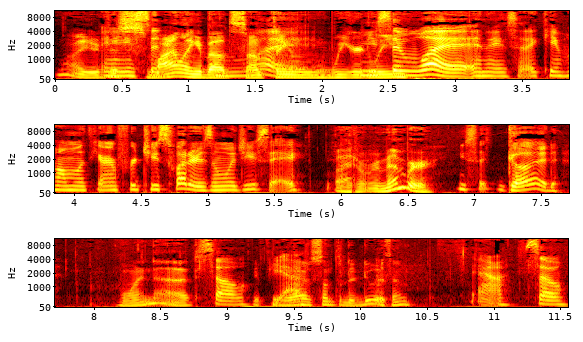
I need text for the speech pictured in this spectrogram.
Well, you're And you just said, smiling about "What?" something weirdly. You said what? And I said I came home with yarn for two sweaters. And what'd you say? I don't remember. You said good. Why not? So If you yeah, have something to do with them. yeah. So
